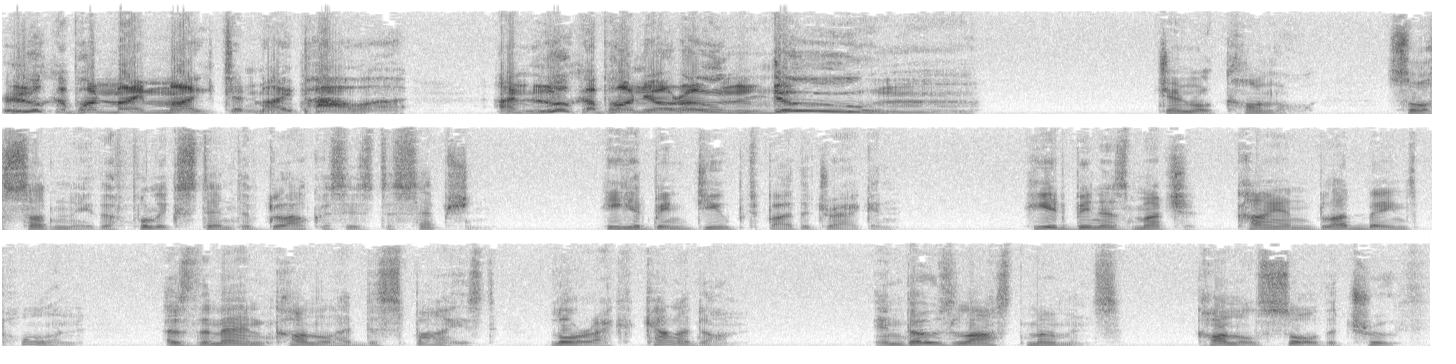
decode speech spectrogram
Look upon my might and my power, and look upon your own doom! General Konnal saw suddenly the full extent of Glaucous's deception. He had been duped by the dragon. He had been as much Cyan Bloodbane's pawn as the man Konnal had despised, Lorac Caladon. In those last moments, Konnal saw the truth.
